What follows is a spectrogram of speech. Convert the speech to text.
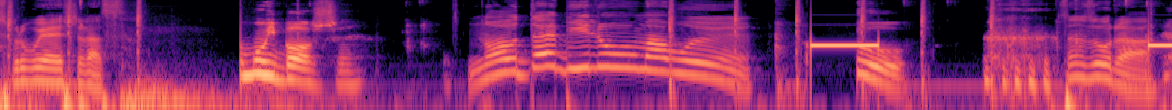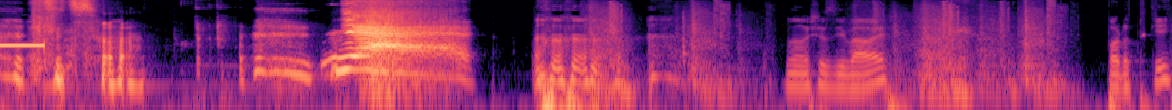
Spróbuję jeszcze raz. O mój Boże. No debilu mały! Tu. Cenzura. Co? Nie! Znowu się zjebałeś? Portki?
